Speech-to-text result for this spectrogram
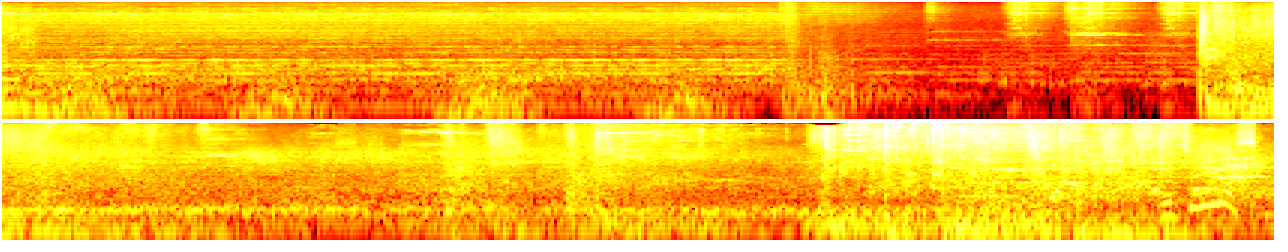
Did you miss?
